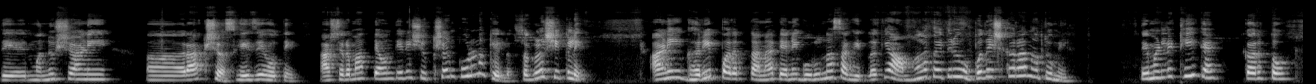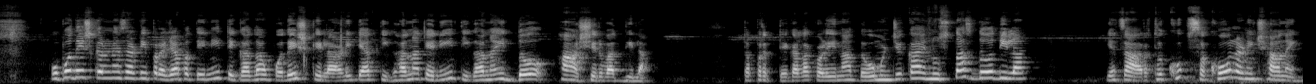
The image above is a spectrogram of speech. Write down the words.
दे मनुष्य आणि राक्षस हे जे होते आश्रमात त्याहून त्याने शिक्षण पूर्ण केलं सगळं शिकले. आणि घरी परतताना त्याने गुरुंना सांगितलं की आम्हाला काहीतरी उपदेश करा ना तुम्ही. ते म्हणले ठीक आहे करतो. उपदेश करण्यासाठी प्रजापतींनी तिघांना उपदेश केला आणि त्या तिघांना त्यांनी तिघांनाही द हा आशीर्वाद दिला. तर प्रत्येकाला कळेना द म्हणजे काय? नुसताच द दिला. याचा अर्थ खूप सखोल आणि छान आहे.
